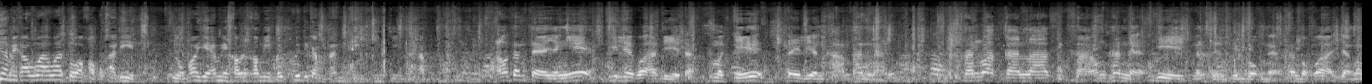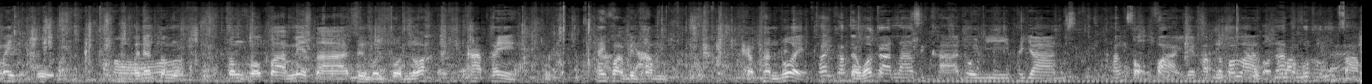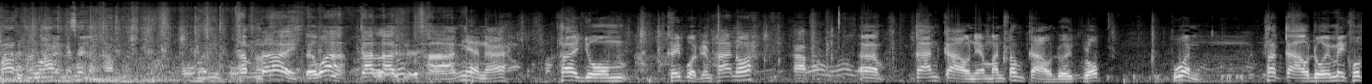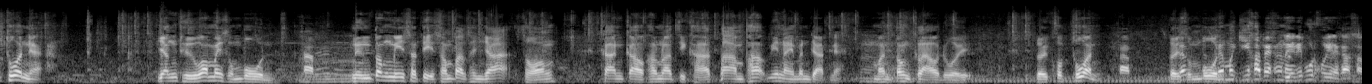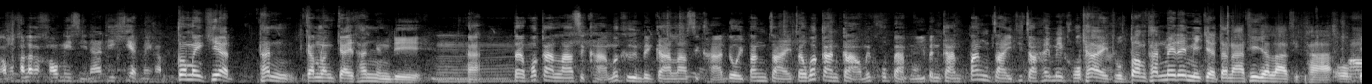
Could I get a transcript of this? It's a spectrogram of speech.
เชื่อไหมครับว่าว่าตัวของอดีตหลวงพ่อแย้มเนี่ยเขาเขามีพฤติกรรมแบบนั้นจริงจริงๆนะครับ เอาตั้งแต่อย่างนี้ที่เรียกว่าอดีตอะเมื่อกี้ได้เรียนถามท่านนะท่านว่าการลาสิกขาของท่านเนี่ยที่หนังสือพิมพ์ลงเนี่ยท่านบอกว่ายังไม่สมบูรณ์เพราะฉะนั้นต้องต้องขอความเมตตาสื่อมวลชนเนาะครับให้ให้ความเป็นธรรมกับท่านด้วย ท่านครับแต่ว่าการลาสิกขาโดยมีพยาน ทั้งสองฝ่ายเนะครับแล้วก็ลาต่อหน้าพระพุทธรูปสามารถทำได้ไม่ใช่เหรอครับทำได้แต่ว่าการลาสิกขาเนี่ยนะ ถ้าโยมเคยบวชเป็นพระเนาะครับเอ่อการกล่าวเนี่ยมันต้องกล่าวโดยครบถ้วน ถ้ากล่าวโดยไม่ครบถ้วนเนี่ย ยังถือว่าไม่สมบูรณ์ครับหนึ่งต้องมีสติสัมปชัญญะสองการกล่าวคำลาสิกขาตามพระวินัยบัญญัติเนี่ย มันต้องกล่าวโดยโดยครบถ้วนครับ โดยสมบูรณ์ แล้วเมื่อกี้เข้าไปข้างในได้พูดคุยกับเขาเขาแล้วก็เขามีสีหน้าที่เครียดไหมครับ ก็ไม่เครียดท่านกำลังใจท่านยังดีฮะแต่ว่าการลาสิกขาเมื่อคืนเป็นการลาสิกขาโดยตั้งใจแปลว่าการกล่าวไม่ครบแบบนี้เป็นการตั้งใจที่จะให้ไม่ครบ ใช่ถูกต้องท่านไม่ได้มีเจตนาที่จะลาสิกขาโอเค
